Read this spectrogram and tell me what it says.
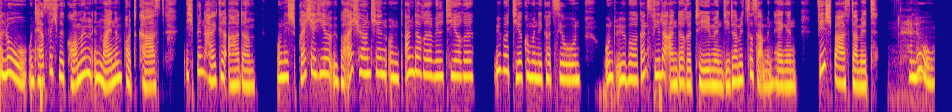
Hallo und herzlich willkommen in meinem Podcast. Ich bin Heike Adam und ich spreche hier über Eichhörnchen und andere Wildtiere, über Tierkommunikation und über ganz viele andere Themen, die damit zusammenhängen. Viel Spaß damit! Hallo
